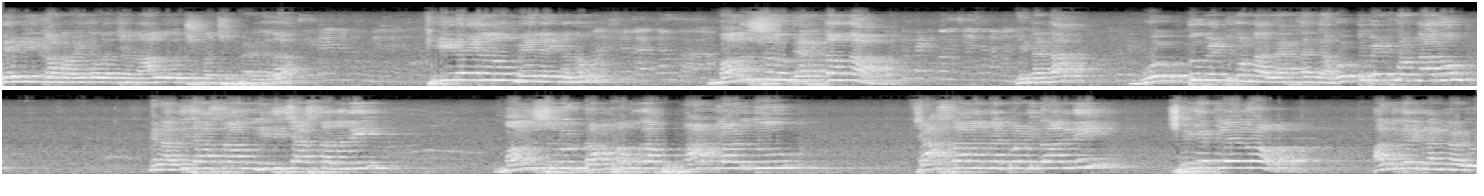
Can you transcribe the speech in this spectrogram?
లేవి కాలం ఐదవ అధ్యాయం నాలుగో వచ్చిన చెప్పాడు కదా కీడైనను మేలైనను మనుషులు వ్యర్థంగా ఏంటంట? ఒట్టు పెట్టుకున్నారు వ్యర్థంగా. ఒట్టు పెట్టుకున్నారు నేను అది చేస్తాను ఇది చేస్తానని మనుషులు డంభముగా మాట్లాడుతూ చేస్తానన్నటువంటి దానిని చేయట్లేదు అందుకని ఇక్కడ అన్నాడు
